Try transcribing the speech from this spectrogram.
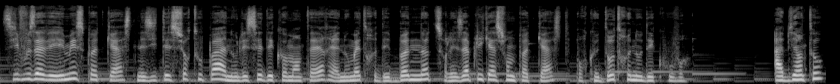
Si vous avez aimé ce podcast, n'hésitez surtout pas à nous laisser des commentaires et à nous mettre des bonnes notes sur les applications de podcast pour que d'autres nous découvrent. À bientôt!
